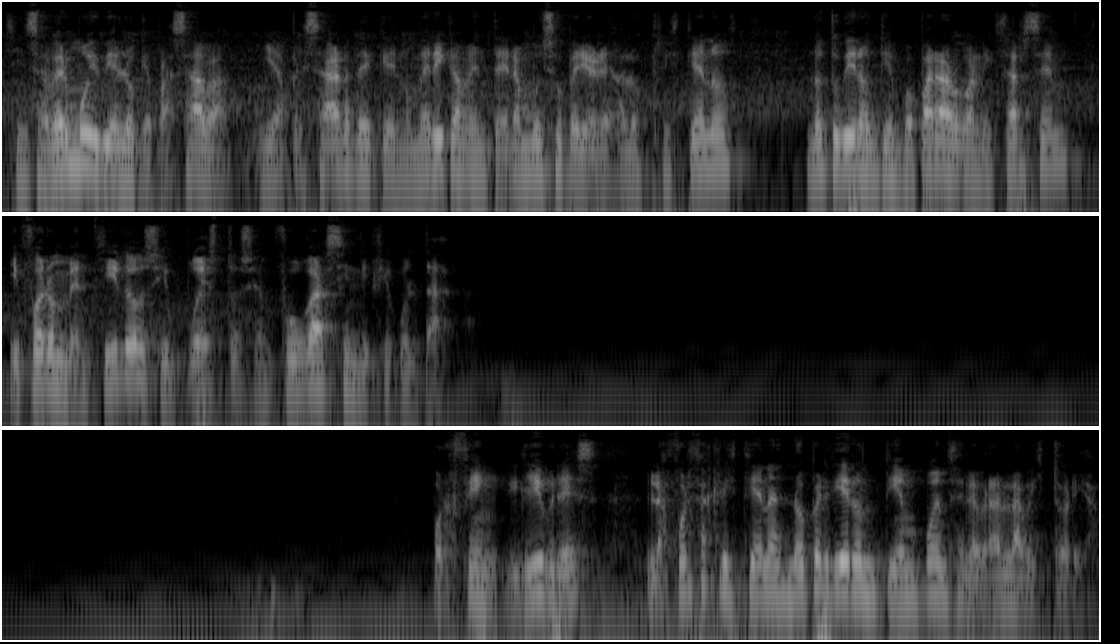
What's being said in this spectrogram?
sin saber muy bien lo que pasaba, y a pesar de que numéricamente eran muy superiores a los cristianos, no tuvieron tiempo para organizarse y fueron vencidos y puestos en fuga sin dificultad. Por fin, libres, las fuerzas cristianas no perdieron tiempo en celebrar la victoria.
